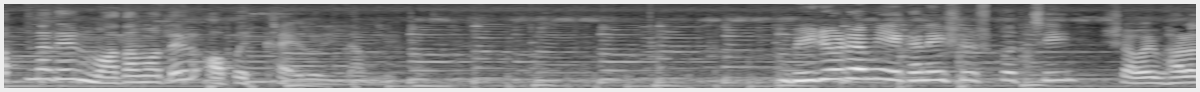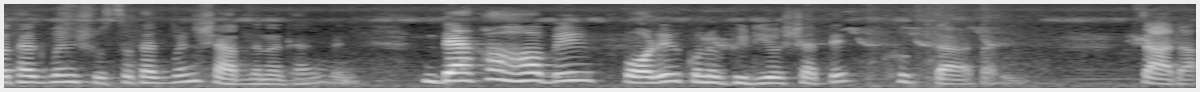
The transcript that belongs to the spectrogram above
আপনাদের মতামতের অপেক্ষায় রইলাম। ভিডিওটা আমি এখানেই শেষ করছি। সবাই ভালো থাকবেন, সুস্থ থাকবেন, সাবধানে থাকবেন। দেখা হবে পরের কোনো ভিডিওর সাথে খুব তাড়াতাড়ি। তারা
